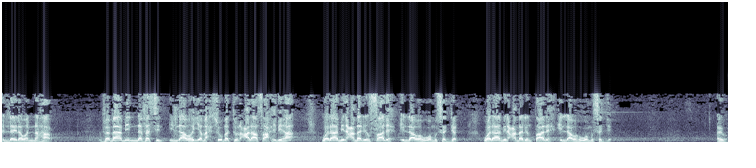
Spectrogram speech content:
الليل والنهار. فما من نفس إلا وهي محسوبة على صاحبها ولا من عمل صالح إلا وهو مسجل ولا من عمل طالح إلا وهو مسجل. أيوة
